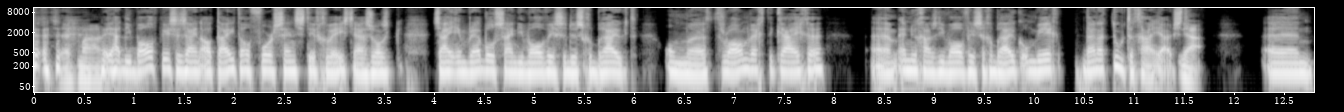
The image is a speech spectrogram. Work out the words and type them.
zeg maar. Ja, die walvissen zijn altijd al force sensitive geweest. Ja, zoals ik zei, in Rebels zijn die walvissen dus gebruikt om eh Thrawn weg te krijgen. Ehm, en nu gaan ze die walvissen gebruiken om weer daar naartoe te gaan juist. Ja. En,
